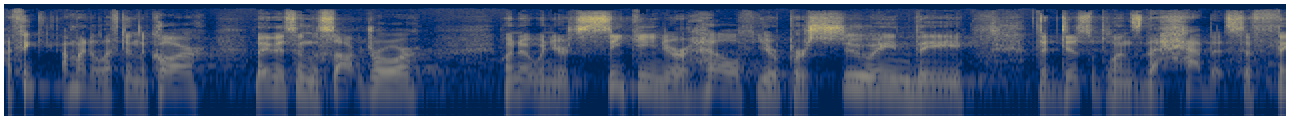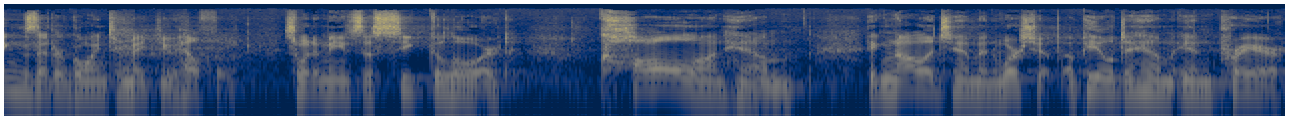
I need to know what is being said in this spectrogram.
I think I might have left it in the car. Maybe it's in the sock drawer. When, when you're seeking your health, you're pursuing the, the disciplines, the habits, the things that are going to make you healthy. So, what it means to seek the Lord, call on Him, Acknowledge Him in worship. Appeal to Him in prayer.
